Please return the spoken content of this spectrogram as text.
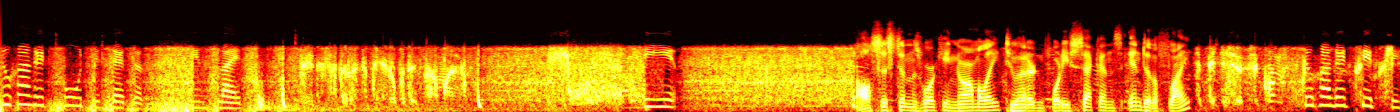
240 seconds in flight. The all systems working normally, 240 seconds into the flight. 250.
